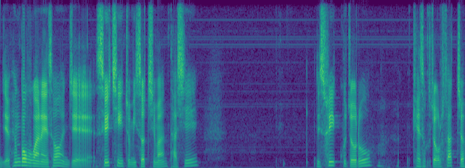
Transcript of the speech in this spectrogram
이제 횡보 구간에서 이제 스위칭이 좀 있었지만 다시 이 수익 구조로 계속적으로 쐈죠.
